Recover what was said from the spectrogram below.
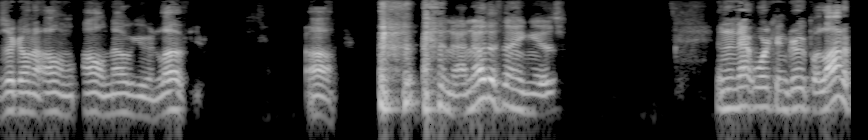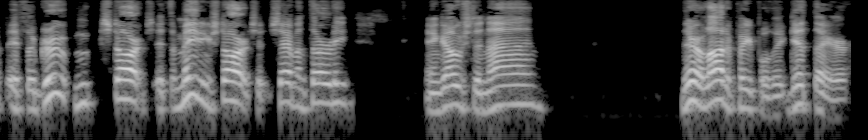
They're going to all, all know you and love you. Uh, another thing is in a networking group, a lot of if the group starts, if the meeting starts at seven thirty and goes to nine, there are a lot of people that get there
